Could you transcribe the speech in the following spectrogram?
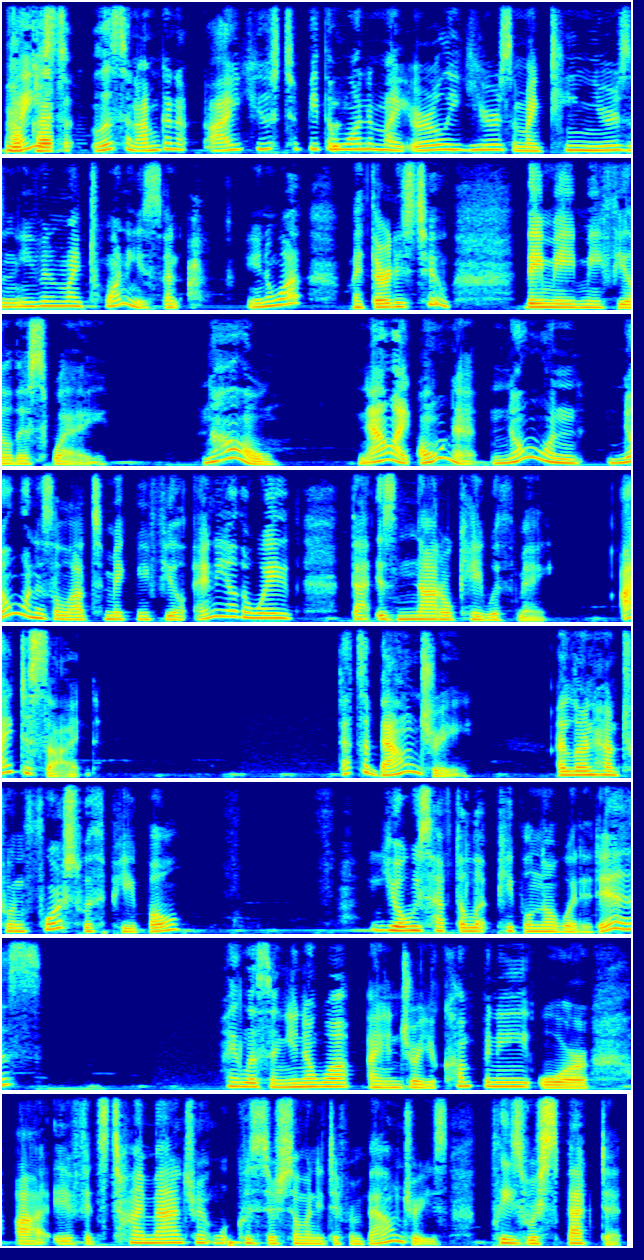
I Okay. used to listen. I'm gonna. I used to be the one in my early years, in my teen years, and even in my 20s, and uh, you know what? My 30s too. They made me feel this way. No, now I own it. No one, no one is allowed to make me feel any other way that is not okay with me. I decide. That's a boundary. I learn how to enforce with people. You always have to let people know what it is hey listen you know what? I enjoy your company or uh, if it's time management because there's so many different boundaries please respect it.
